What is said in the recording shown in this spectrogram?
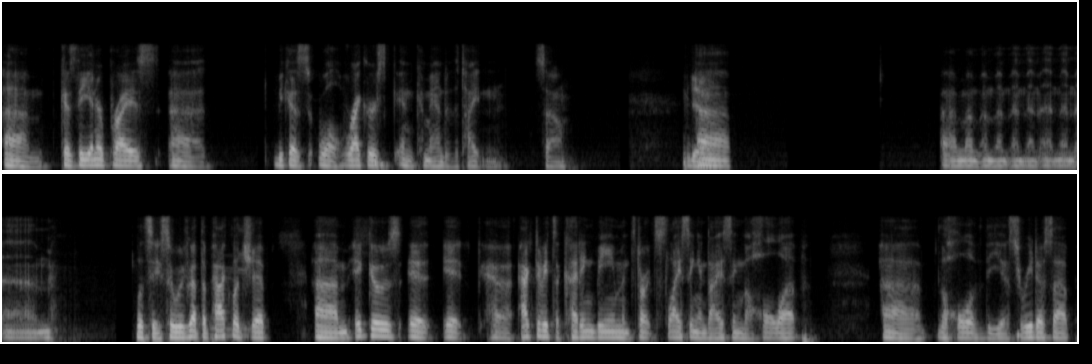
because um, the Enterprise, uh, because well, Riker's in command of the Titan, so yeah. Uh, um, um, let's see. So we've got the Pakled mm-hmm. ship. it goes. It it uh, activates a cutting beam and starts slicing and dicing the hull up, uh, the whole of the uh, Cerritos up,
